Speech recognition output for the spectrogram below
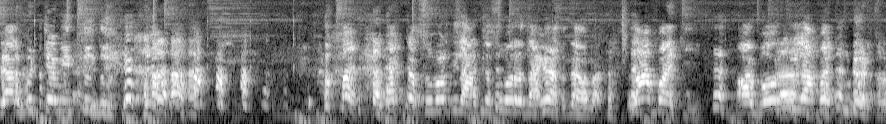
যার বুটটা মৃত্যু দূর। একটা সুমার দিলে আরেকটা সুমারের জায়গা আছে, দেখো না। লাফায় কি? আর বোর কি লাফায় কুটের ধরে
